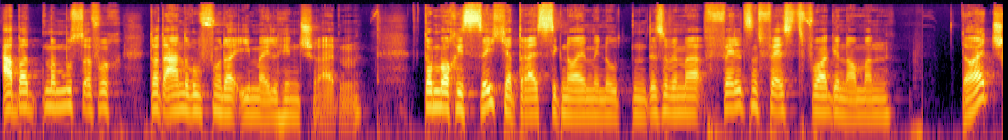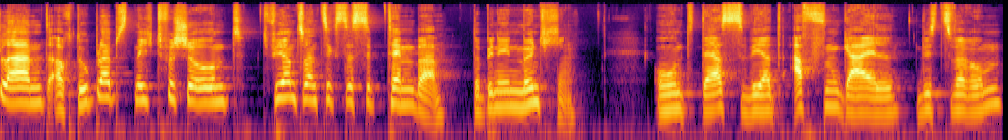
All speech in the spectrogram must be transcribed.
aber man muss einfach dort anrufen oder E-Mail hinschreiben. Da mache ich sicher 30 neue Minuten. Das habe ich mir felsenfest vorgenommen. Deutschland, auch du bleibst nicht verschont. 24. September, da bin ich in München. Und das wird affengeil. Wisst ihr warum?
